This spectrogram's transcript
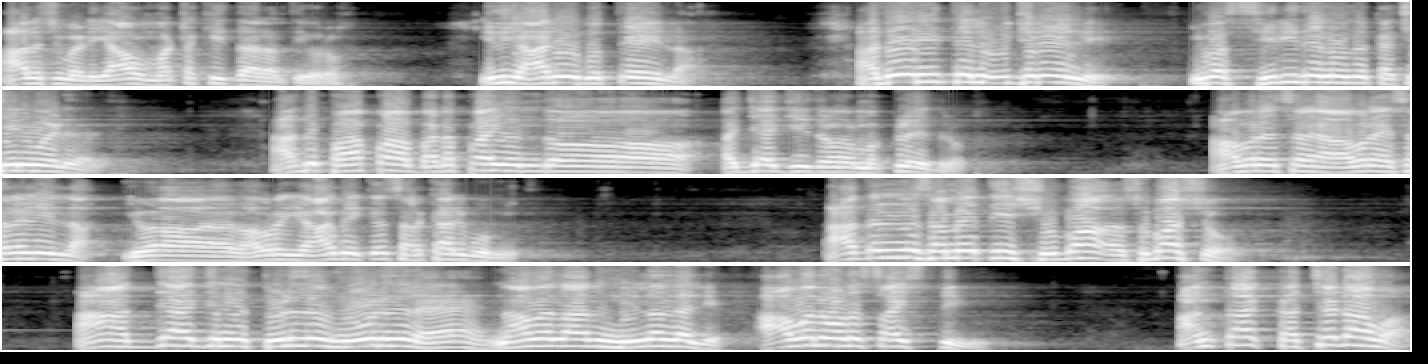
ಆಲೋಚನೆ ಮಾಡಿ, ಯಾವ ಮಠಕ್ಕಿದ್ದಾರಂತ ಇವರು. ಇದು ಯಾರಿಗೂ ಗೊತ್ತೇ ಇಲ್ಲ. ಅದೇ ರೀತಿಯಲ್ಲಿ ಉಜಿರೆಯಲ್ಲಿ, ಇವ ಸಿರಿದೇನು ಒಂದು ಕಚೇರಿ ಮಾಡಿದ್ದಾರೆ. ಅದು ಪಾಪ ಬಡಪಾಯಿ ಒಂದು ಅಜ್ಜ ಅಜ್ಜಿ ಇದ್ರು, ಅವ್ರ ಮಕ್ಕಳು ಇದ್ರು. ಅವರ ಹೆಸರು, ಅವರ ಹೆಸರಲ್ಲಿ ಇಲ್ಲ. ಇವ ಅವ್ರಿಗೆ ಯಾಗಬೇಕು ಸರ್ಕಾರಿ ಭೂಮಿ. ಅದನ್ನು ಸಮೇತ ಶುಭಾ ಸುಭಾಷು ಆ ಅಜ್ಜ ಅಜ್ಜನಿಗೆ ತುಳಿದ್ರೆ ನೋಡಿದ್ರೆ ನಾವೆಲ್ಲ ನಿಲ್ಲಲ್ಲಿ ಅವಲ ಒಳ ಸಾಯಿಸ್ತೀವಿ. ಅಂತ ಕಚ್ಚಡಾವ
